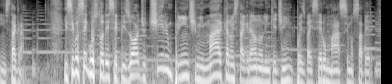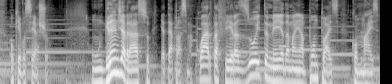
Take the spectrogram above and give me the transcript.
e Instagram. E se você gostou desse episódio, tire um print, me marca no Instagram, no LinkedIn, pois vai ser o máximo saber o que você achou. Um grande abraço e até a próxima quarta-feira, às 8h30 da manhã, pontuais, com mais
